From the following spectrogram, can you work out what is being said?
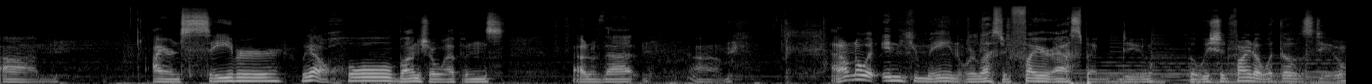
Um, Iron Saber. We got a whole bunch of weapons out of that. Um, I don't know what Inhumane or Lesser Fire aspect do, but we should find out what those do.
